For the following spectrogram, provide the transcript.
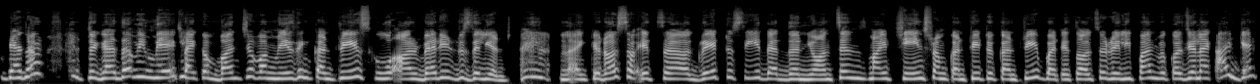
together, together we make like a bunch of amazing countries who are very resilient. Like, you know, so it's uh, great to see that the nuances might change from country to country, but it's also really fun because you're like, I get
